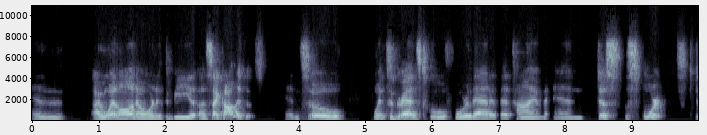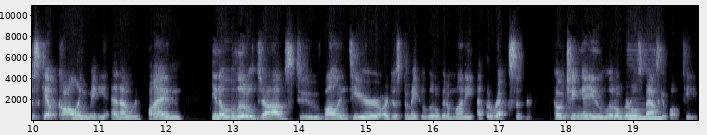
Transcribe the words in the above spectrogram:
And I went on, I wanted to be a psychologist. And so went to grad school for that at that time and just the sports just kept calling me and i would find you know, little jobs to volunteer or just to make a little bit of money at the rec center, coaching a little girls mm. basketball team.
